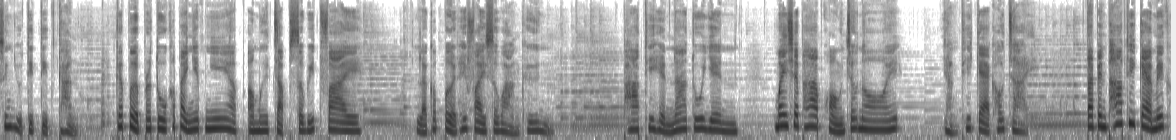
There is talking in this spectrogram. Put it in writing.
ซึ่งอยู่ติดติดกัน แกเปิดประตูเข้าไปเงียบๆ เอามือจับสวิตไฟ แล้วก็เปิดให้ไฟสว่างขึ้น ภาพที่เห็นหน้าตู้เย็น ไม่ใช่ภาพของเจ้าน้อย อย่างที่แกเข้าใจ แต่เป็นภาพที่แกไม่เค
